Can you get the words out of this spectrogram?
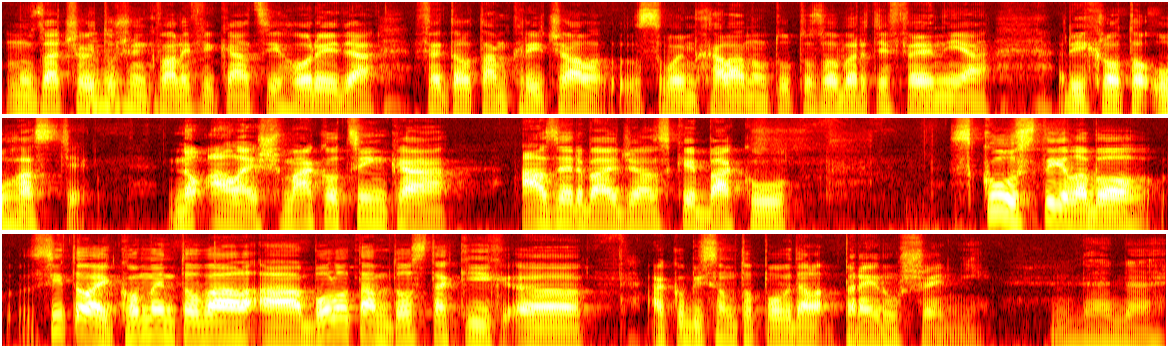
Mu začali mm. tuším kvalifikácii horieť a Vettel tam kričal svojim chalanom, túto zoberte fény a rýchlo to uhaste. No ale šmakocinka, azerbajdžanské Baku, skús ty, lebo si to aj komentoval a bolo tam dosť takých, uh, ako by som to povedal, prerušení. Ne, ne.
